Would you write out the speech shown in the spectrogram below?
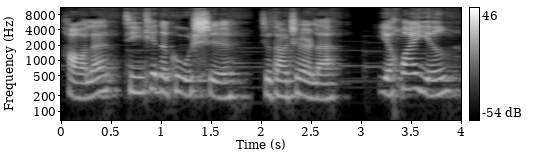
好了，今天的故事就到这儿了。也欢迎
